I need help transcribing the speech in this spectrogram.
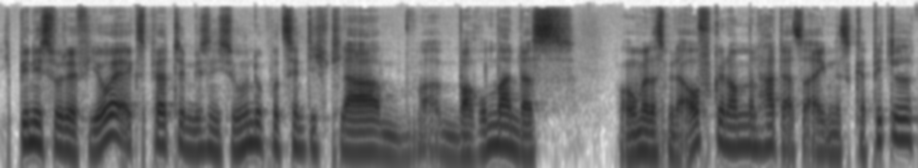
ich bin nicht so der Fiore-Experte, mir ist nicht so hundertprozentig klar, warum man das, warum man das mit aufgenommen hat als eigenes Kapitel.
